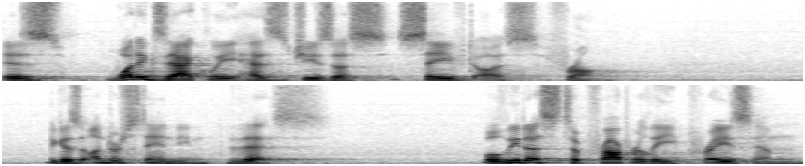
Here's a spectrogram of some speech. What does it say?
is what exactly has Jesus saved us from? Because understanding this will lead us to properly praise Him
